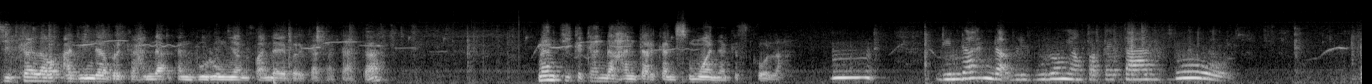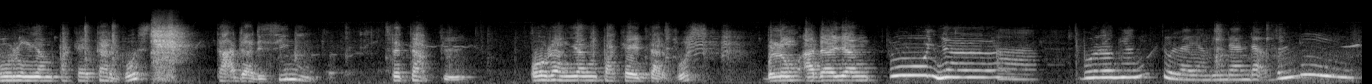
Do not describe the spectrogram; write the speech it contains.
Jikalau Adinda berkehendakkan burung yang pandai berkata-kata, nanti Kekanda hantarkan semuanya ke sekolah. Hmm, Dinda hendak beli burung yang pakai tarbus. Burung yang pakai tarbus tak ada di sini. Tetapi orang yang pakai tarbus belum ada yang punya. Ah, burung yang itulah yang Dinda hendak beli.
